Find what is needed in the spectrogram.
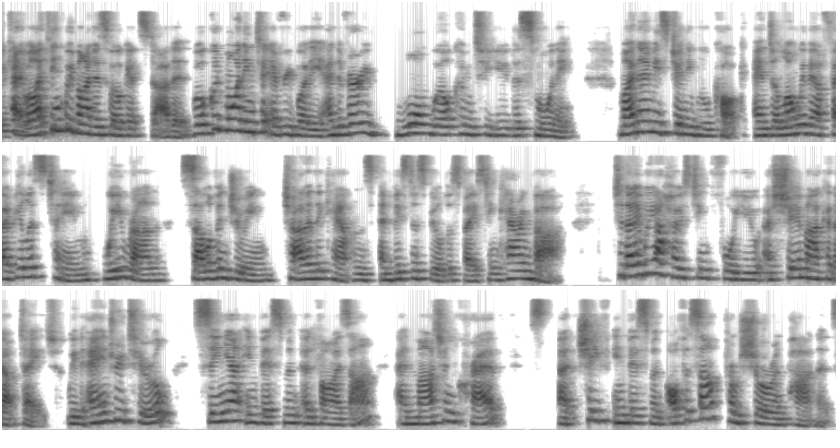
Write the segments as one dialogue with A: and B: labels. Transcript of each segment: A: Okay, well, I think we might as well get started. Well, good morning to everybody and a very warm welcome to you this morning. My name is Jenny Wilcock, and along with our fabulous team, we run Sullivan Dewing Chartered Accountants and Business Builders based in Caringbah. Today, we are hosting for you a share market update with Andrew Tyrrell, Senior Investment Advisor, and Martin Crabb, uh, Chief Investment Officer from Shaw and Partners.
